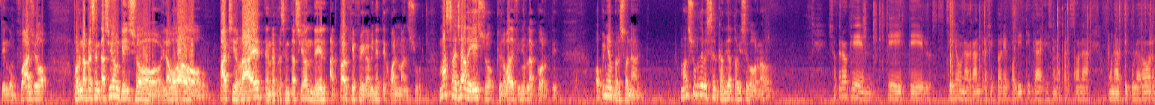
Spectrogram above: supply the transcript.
tenga un fallo, por una presentación que hizo el abogado Pachi Raed en representación del actual jefe de gabinete Juan Mansur. Más allá de eso, que lo va a definir la Corte, opinión personal, ¿Mansur debe ser candidato a vicegobernador? Yo creo que este, tiene una gran trayectoria política, es una persona, un articulador,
